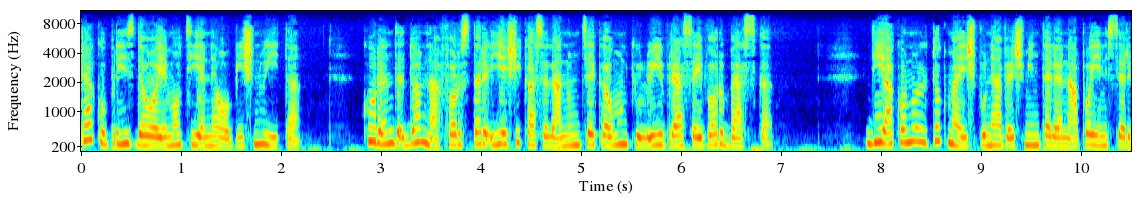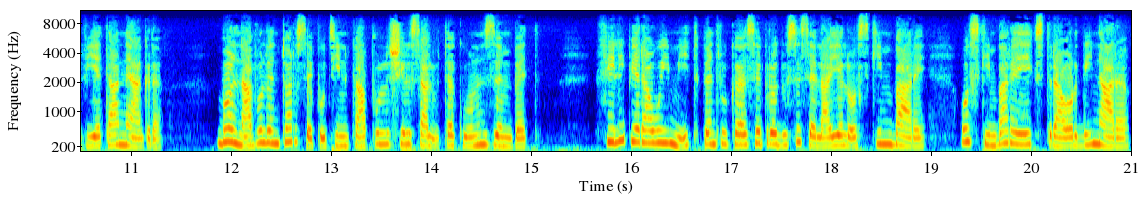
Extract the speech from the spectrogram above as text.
Era cuprins de o emoție neobișnuită. Curând, doamna Forster ieși ca să-l anunțe că unchiul lui vrea să-i vorbească. Diaconul tocmai își punea veșmintele înapoi în servieta neagră. Bolnavul întoarse puțin capul și îl salută cu un zâmbet. Filip era uimit pentru că se produsese la el o schimbare, o schimbare extraordinară.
